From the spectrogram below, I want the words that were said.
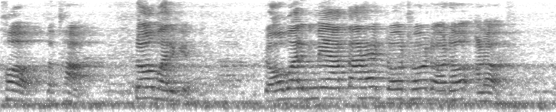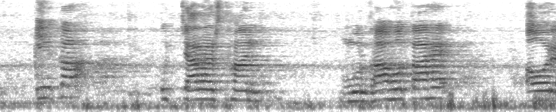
ख तथा ट वर्ग। ट वर्ग में आता है, ट, ठ ढ, अण। इनका उच्चारण स्थान मूर्धा होता है और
